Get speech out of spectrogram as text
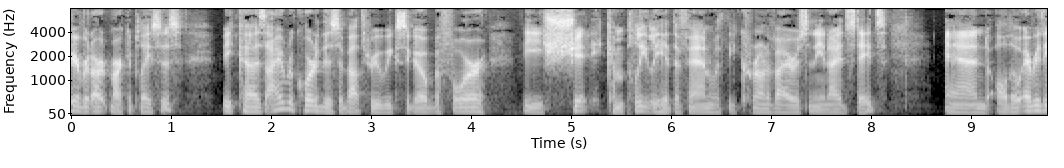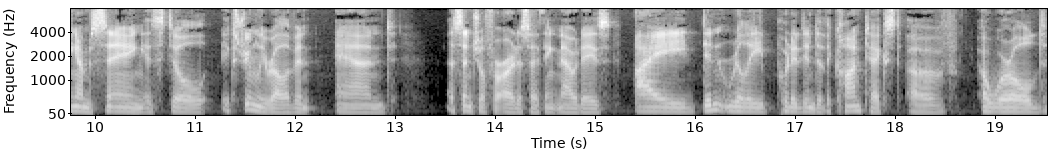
Favorite Art Marketplaces because I recorded this about three weeks ago before the shit completely hit the fan with the coronavirus in the United States. And although everything I'm saying is still extremely relevant and essential for artists, I think nowadays, I didn't really put it into the context of a world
